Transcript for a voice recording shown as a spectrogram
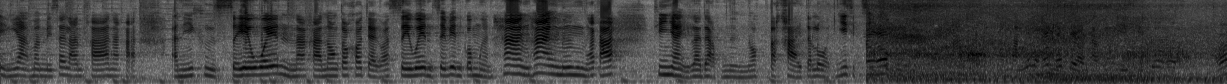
อย่างเงี้ยมันไม่ใช่ร้านค้านะคะ อันนี้คือเซเว่นนะคะ น้องต้องเข้าใจว่าเซเว่นเซเว่นก็เหมือนห้างห้างหนึ่งนะคะ ที่ใหญ่ระดับหนึ่งเนาะตะขายตลอด 24ชั่วโมงมันแล้วก็มันหมดเลยทำดีก็ฮะ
